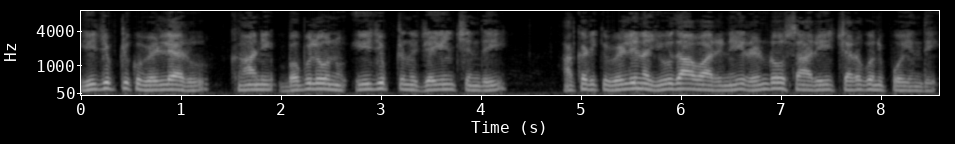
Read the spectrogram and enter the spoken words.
ఈజిప్టుకు వెళ్ళారు కాని బబులోను ఈజిప్టును జయించింది. అక్కడికి వెళ్ళిన యూదా వారిని రెండోసారి చెరగొనిపోయింది.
